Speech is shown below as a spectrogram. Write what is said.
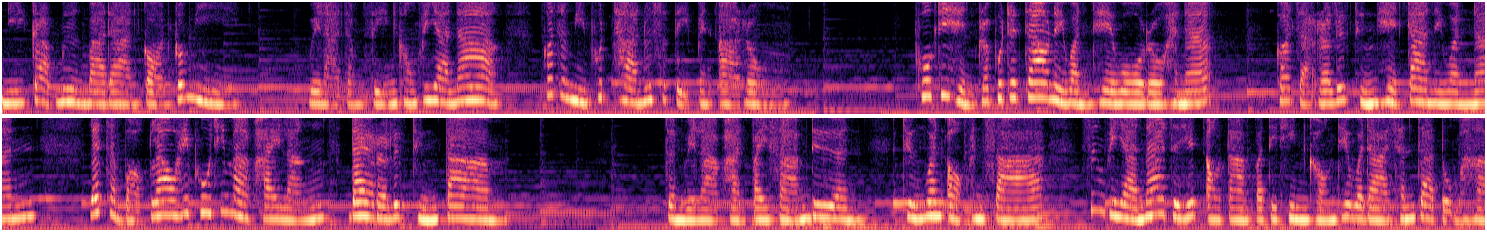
หนีกลับเมืองบาดาลก่อนก็มี เวลาจำศีลของพญานาค ก็จะมีพุทธานุสติเป็นอารมณ์ พวกที่เห็นพระพุทธเจ้าในวันเทโวโรหณะ ก็จะระลึกถึงเหตุการณ์ในวันนั้น และจะบอกเล่าให้ผู้ที่มาภายหลังได้ระลึกถึงตาม จนเวลาผ่านไปสามเดือน ถึงวันออกพรรษา ซึ่งพญานาคจะยึดเอาตามปฏิทินของเทวดาชั้นจาตุมหา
